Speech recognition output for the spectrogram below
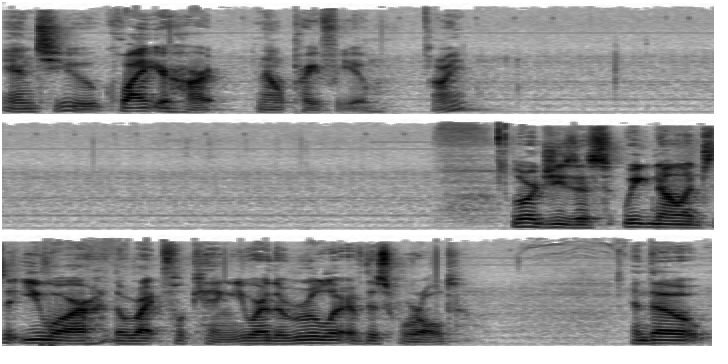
and to quiet your heart, and I'll pray for you. All right? Lord Jesus, we acknowledge that you are the rightful king. You are the ruler of this world. And though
